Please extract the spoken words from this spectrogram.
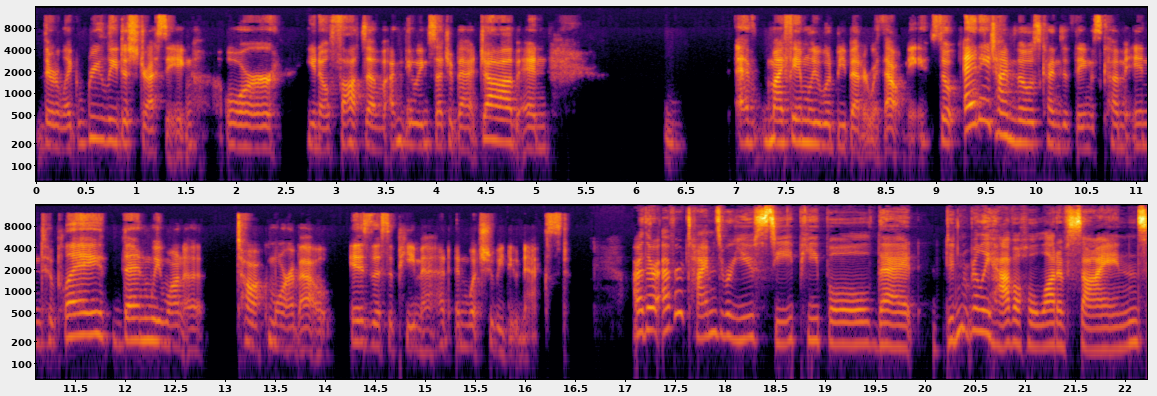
they're like really distressing or you know thoughts of I'm doing such a bad job and my family would be better without me. So anytime those kinds of things come into play, then we want to talk more about is this a PMAD and what should we do next? Are there ever times where you see people that didn't really have a whole lot of signs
